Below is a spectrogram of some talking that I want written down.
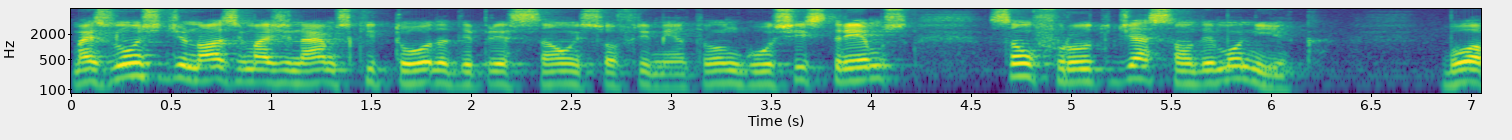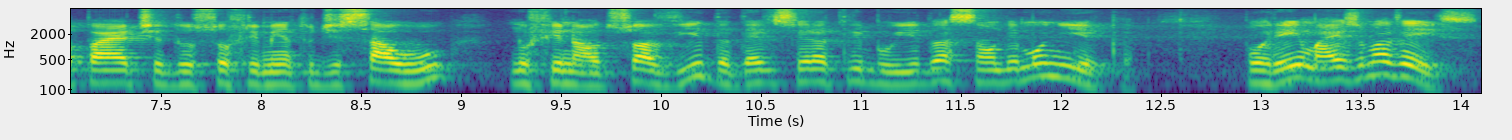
Mas longe de nós imaginarmos que toda depressão e sofrimento ou angústia extremos são fruto de ação demoníaca. Boa parte do sofrimento de Saul no final de sua vida deve ser atribuído à ação demoníaca. Porém, mais uma vez,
